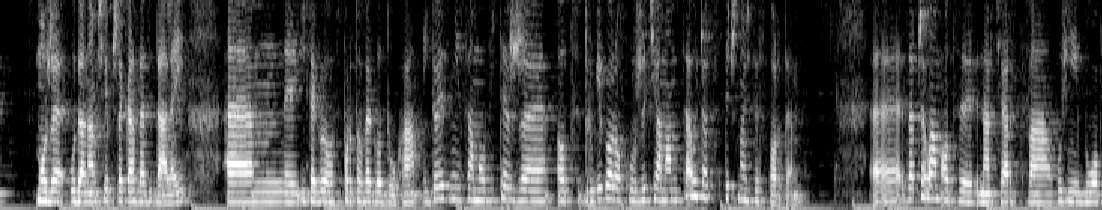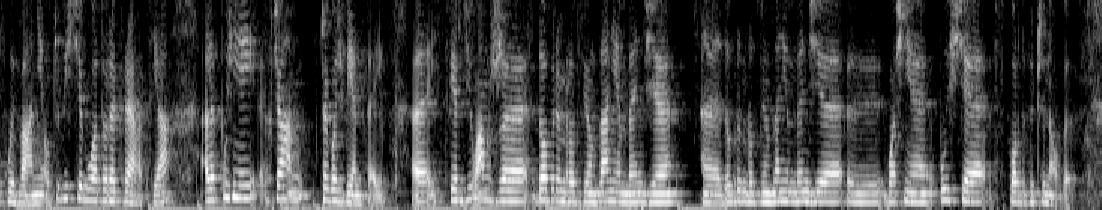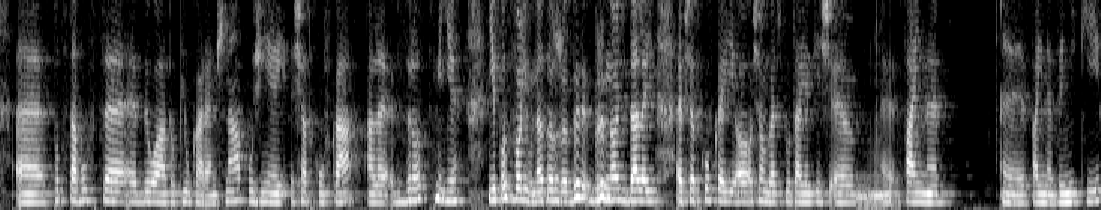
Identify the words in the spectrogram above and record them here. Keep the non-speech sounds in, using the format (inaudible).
może uda nam się przekazać dalej. I tego sportowego ducha. I to jest niesamowite, że od drugiego roku życia mam cały czas styczność ze sportem. E, zaczęłam od narciarstwa, później było pływanie. Oczywiście była to rekreacja, ale później chciałam czegoś więcej e, i stwierdziłam, że dobrym rozwiązaniem będzie e, dobrym rozwiązaniem będzie y, właśnie pójście w sport wyczynowy. E, w podstawówce była to piłka ręczna, później siatkówka, ale wzrost mi nie, nie pozwolił na to, żeby (laughs) brnąć dalej w siatkówkę i osiągać tutaj jakieś e, e, fajne fajne wyniki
